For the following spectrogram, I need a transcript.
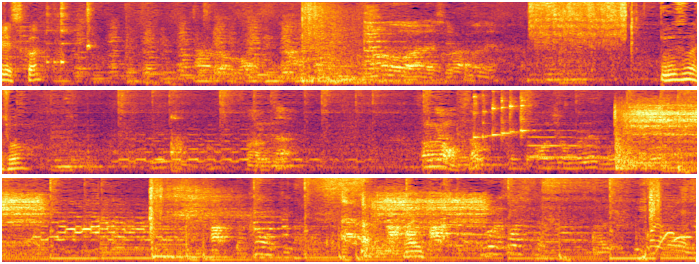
있을걸? 음수나 줘. 성경 없어? 아, 이거를 소화시켜. 이거를 먹어야지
